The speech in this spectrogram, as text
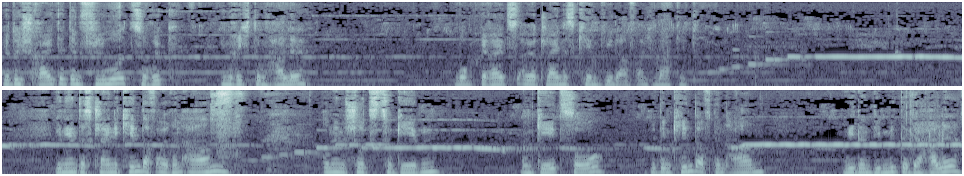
Ihr durchschreitet den Flur zurück in Richtung Halle, wo bereits euer kleines Kind wieder auf euch wartet. Ihr nehmt das kleine Kind auf euren Arm, um ihm Schutz zu geben und geht so mit dem Kind auf den Arm wieder in die Mitte der Halle,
